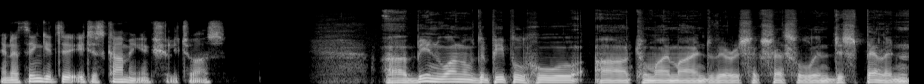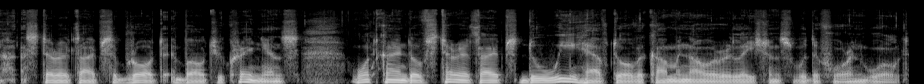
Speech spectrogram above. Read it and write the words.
and I think it it is coming actually to us. Uh, being one of the people who are, to my mind, very successful in dispelling stereotypes abroad about Ukrainians, what kind of stereotypes do we have to overcome in our relations with the foreign world?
